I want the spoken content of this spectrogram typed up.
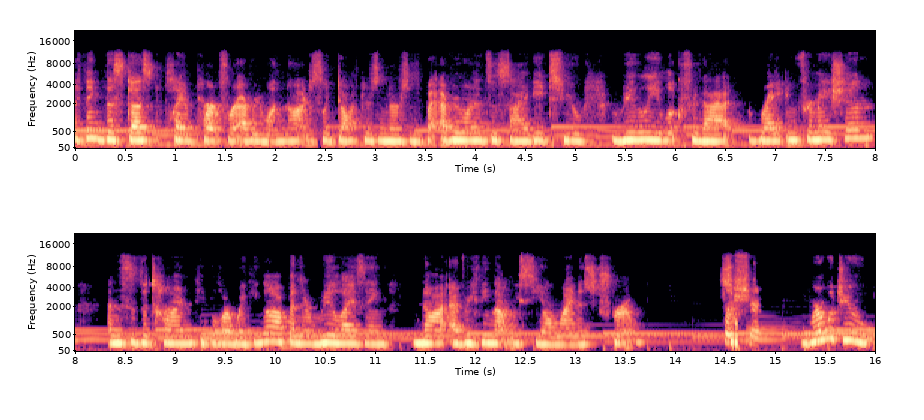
I think this does play a part for everyone, not just like doctors and nurses, but everyone in society to really look for that right information. And this is the time people are waking up and they're realizing not everything that we see online is true. For so sure. Where would you,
